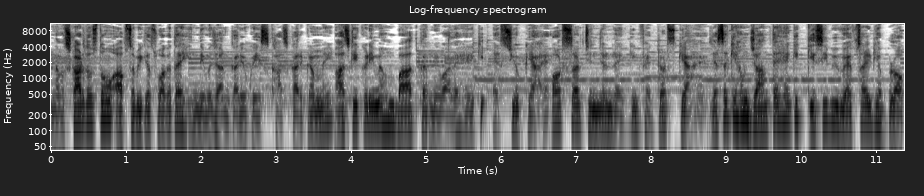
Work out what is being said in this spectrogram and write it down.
नमस्कार दोस्तों, आप सभी का स्वागत है हिंदी में जानकारियों के इस खास कार्यक्रम में आज की कड़ी में हम बात करने वाले हैं कि एस क्या है और सर्च इंजन रैंकिंग फैक्टर्स क्या हैं। जैसा कि हम जानते हैं कि किसी भी वेबसाइट या ब्लॉग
